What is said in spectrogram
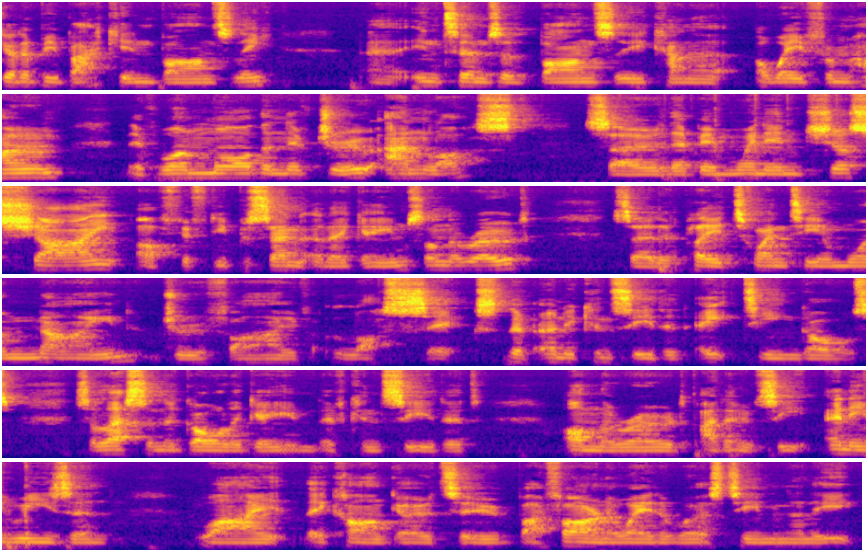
going to be back in Barnsley. Uh, in terms of Barnsley, kind of away from home, they've won more than they've drew and lost. So they've been winning just shy of 50% of their games on the road. So they've played 20 and won nine, drew five, lost six. They've only conceded 18 goals. So less than a goal a game they've conceded on the road. I don't see any reason why they can't go to by far and away the worst team in the league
